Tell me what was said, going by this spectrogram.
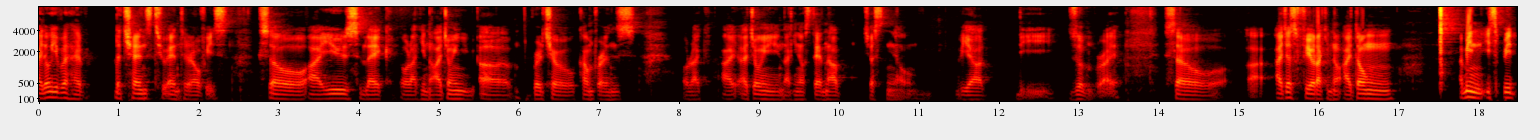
I don't even have the chance to enter office. So I use like or like you know I join uh virtual conference or like I, I join like you know stand up just you know via the Zoom, right? So uh, I just feel like you know I don't. I mean, it's bit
